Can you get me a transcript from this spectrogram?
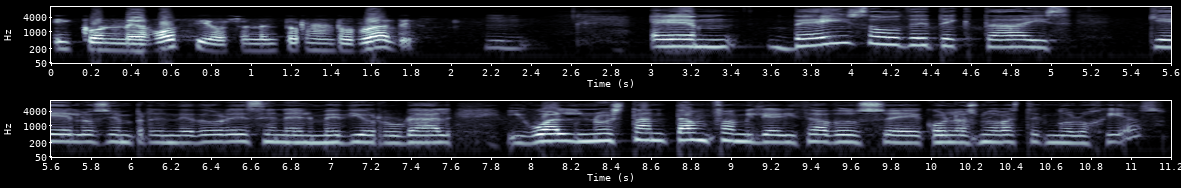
y con negocios en entornos rurales. Mm. Em, ¿Veis o detectáis que los emprendedores en el medio rural igual no están tan familiarizados eh, con las nuevas tecnologías?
